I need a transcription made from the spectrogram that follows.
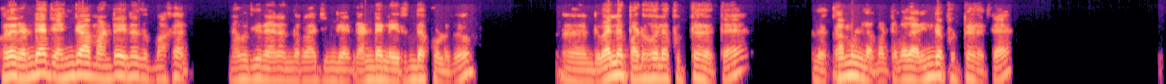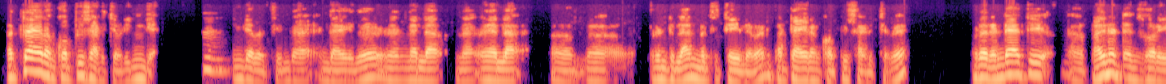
கொலை ரெண்டாயிரத்தி அஞ்சாம் ஆண்டு எனது மகன் நவதீர் ஆனந்தராஜ் இங்க லண்டன்ல இருந்த பொழுது இந்த வெள்ள படுகொலை புத்தகத்தை இந்த தமிழ்ல மட்டும் அதாவது இந்த புத்தகத்தை பத்தாயிரம் கொப்பீஸ் அடிச்சவர் இங்க. இங்க வச்சு இந்த இந்த இது நல்ல ந- ரெண்டு லேண்ட் வச்சு செய்தவர் பத்தாயிரம் கொப்பீஸ் அடிச்சது அப்புறம் ரெண்டாயிரத்தி பதினெட்டு சாரி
